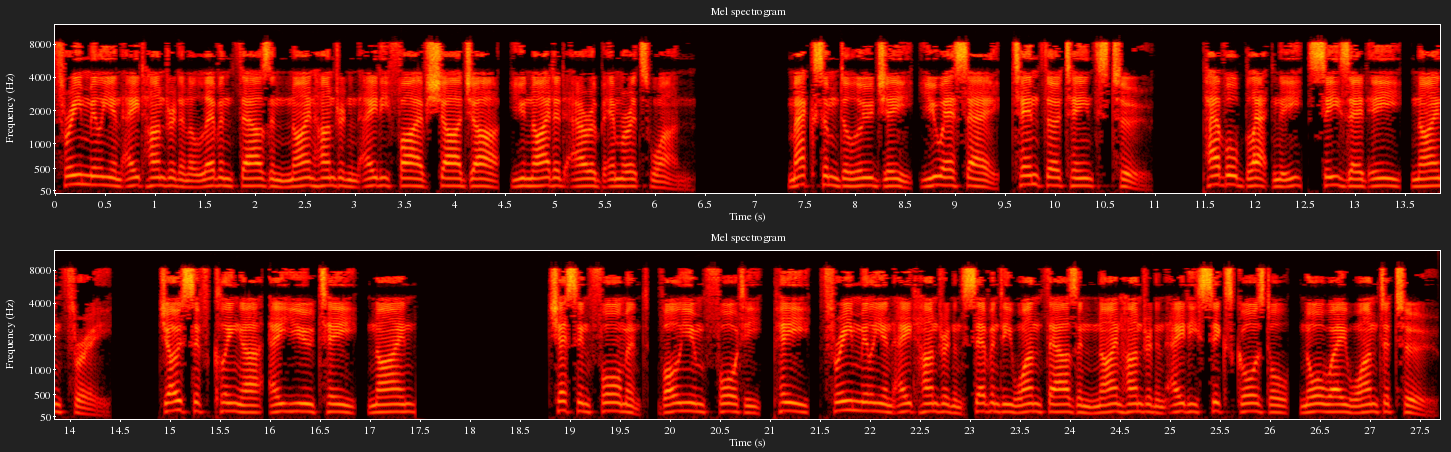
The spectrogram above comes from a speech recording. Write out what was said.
3811985 Sharjah, United Arab Emirates 1. Maxim Dlugy USA, 10 2. Pavel Blatny CZE, 9-3. Joseph Klinger AUT, 9 Chess Informant, Volume 40, p. 3871986 Gausdal, Norway 1–2.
